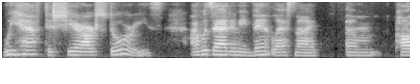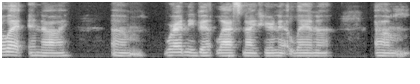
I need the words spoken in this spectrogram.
We have to share our stories. I was at an event last night. Um, Paulette and I um, were at an event last night here in Atlanta, um,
